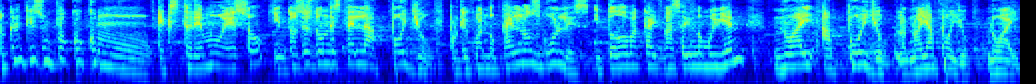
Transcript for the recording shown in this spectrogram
¿No creen que es un poco como extremo eso? Y entonces, ¿dónde está el apoyo? Porque cuando caen los goles y todo va, va saliendo muy bien, no hay apoyo. No hay apoyo, no hay.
